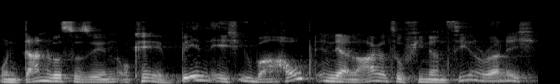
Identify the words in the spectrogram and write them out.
und dann wirst du sehen, okay, bin ich überhaupt in der Lage zu finanzieren oder nicht?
